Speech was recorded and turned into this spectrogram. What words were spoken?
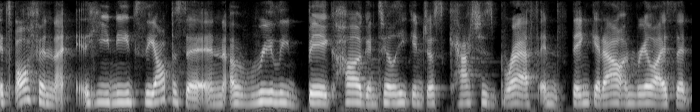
it's often that he needs the opposite and a really big hug until he can just catch his breath and think it out and realize that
